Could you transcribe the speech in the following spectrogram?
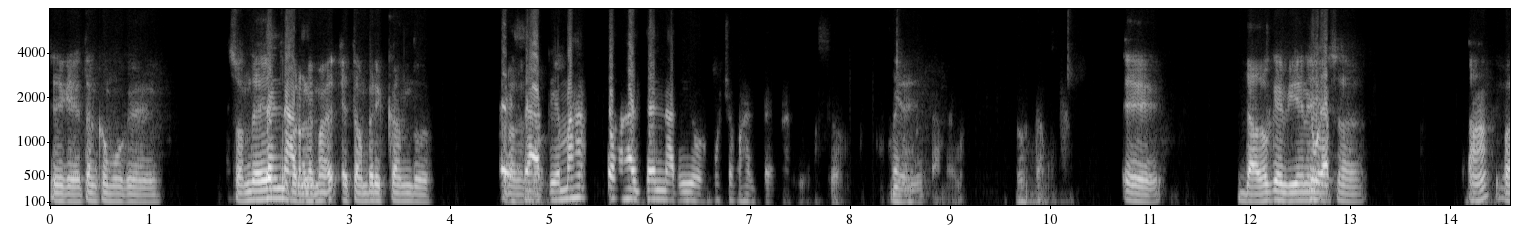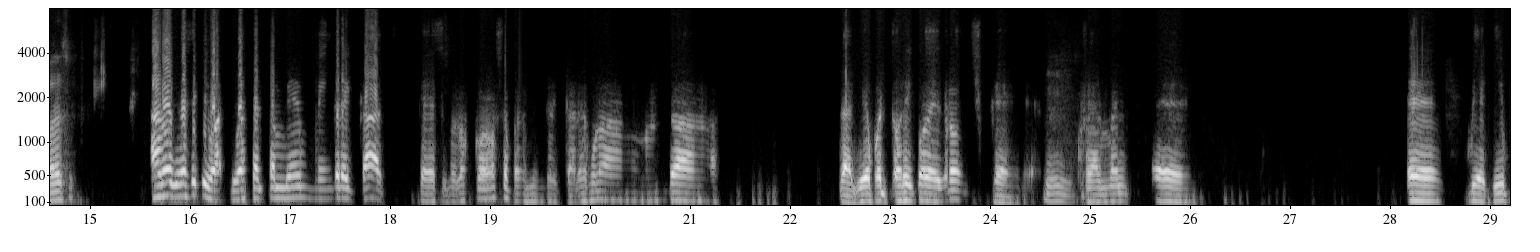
Sí, que están como que son de esto, pero están briscando. Exacto, y es más, más alternativo, mucho más alternativo. Eh, dado que viene esa. Ah, ¿va a decir? Ah, no, quiero decir que iba, a estar también Mingray Cat, que si no los conoce, pues Mingray Cat es una banda de aquí de Puerto Rico de grunge que mm. realmente eh, mi equipo,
